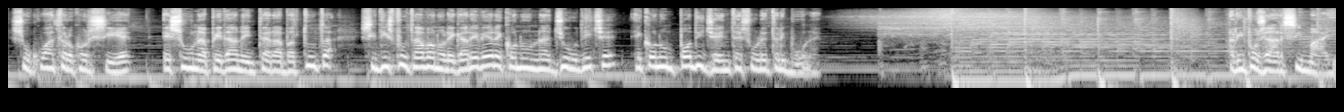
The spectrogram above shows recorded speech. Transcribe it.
su quattro corsie e su una pedana in terra battuta si disputavano le gare vere con un giudice e con un po' di gente sulle tribune. riposarsi mai.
